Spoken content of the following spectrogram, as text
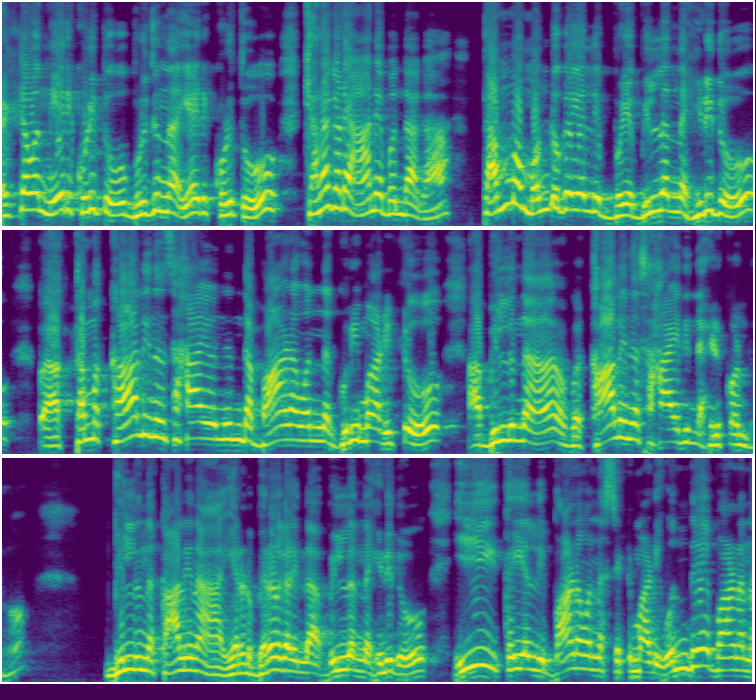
ಬೆಟ್ಟವನ್ನೇರಿ ಕುಳಿತು ಬುರುಜನ್ನ ಏರಿ ಕುಳಿತು, ಕೆಳಗಡೆ ಆನೆ ಬಂದಾಗ ತಮ್ಮ ಮಂಡುಗೈಯಲ್ಲಿ ಬಿಲ್ಲನ್ನ ಹಿಡಿದು ತಮ್ಮ ಕಾಲಿನ ಸಹಾಯದಿಂದ ಬಾಣವನ್ನ ಗುರಿ ಮಾಡಿಟ್ಟು, ಆ ಬಿಲ್ಲನ್ನ ಕಾಲಿನ ಸಹಾಯದಿಂದ ಹಿಡ್ಕೊಂಡು, ಬಿಲ್ಲನ್ನ ಕಾಲಿನ ಎರಡು ಬೆರಳುಗಳಿಂದ ಬಿಲ್ಲನ್ನ ಹಿಡಿದು, ಈ ಕೈಯಲ್ಲಿ ಬಾಣವನ್ನ ಸೆಟ್ ಮಾಡಿ ಒಂದೇ ಬಾಣನ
